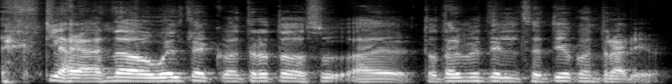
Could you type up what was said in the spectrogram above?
Claro, han dado vuelta el contrato totalmente en el sentido contrario.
